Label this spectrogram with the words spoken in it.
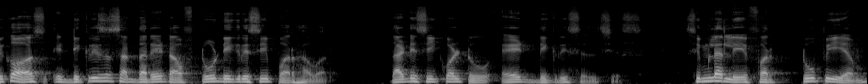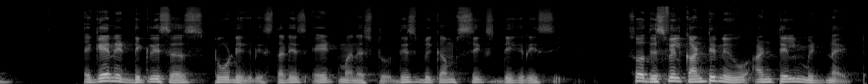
because it decreases at the rate of 2 degrees C per hour that is equal to 8 degrees Celsius. Similarly for 2 pm again it decreases 2 degrees that is 8 minus 2 this becomes 6 degrees C. So this will continue until midnight.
